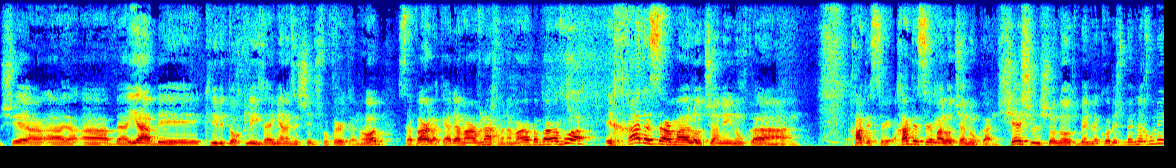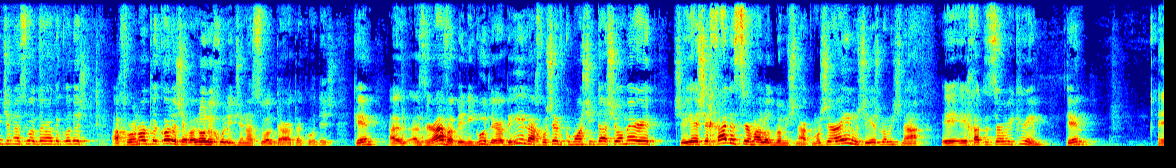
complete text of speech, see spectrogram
שהבעיה בכלי בתוך כלי זה העניין הזה של שפופרת הנוד, סבר לה, כי הא דאמר רב נחמן, אמר רבה בר אבוה, 11 מעלות שנינו כאן. 11, 11 מעלות שנו כאן, שש ראשונות בין לקודש בין לחולין שנעשו על טהרת הקודש, אחרונות לקודש אבל לא לחולין שנעשו על טהרת הקודש, כן? אז, רבא בניגוד לרבי אילא חושב כמו השיטה שאומרת שיש 11 מעלות במשנה, כמו שראינו שיש במשנה אה, 11 מקרים, כן? אה,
